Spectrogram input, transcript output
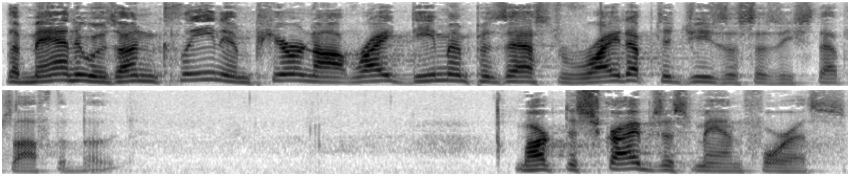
The man who is unclean, impure, not right, demon possessed, right up to Jesus as he steps off the boat. Mark describes this man for us.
